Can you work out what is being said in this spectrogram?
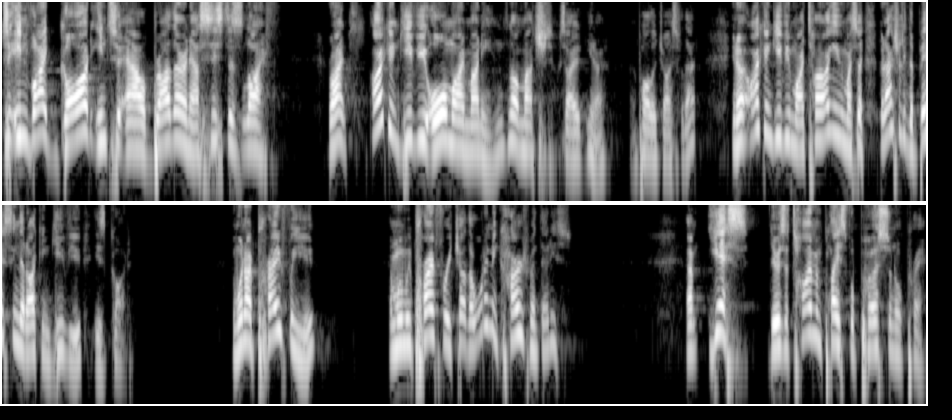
To invite God into our brother and our sister's life, right? I can give you all my money. It's not much, so, you know, apologize for that. You know, I can give you my time, I can give you my soul, but actually, the best thing that I can give you is God. And when I pray for you, and when we pray for each other, what an encouragement that is. Um, yes, there is a time and place for personal prayer.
